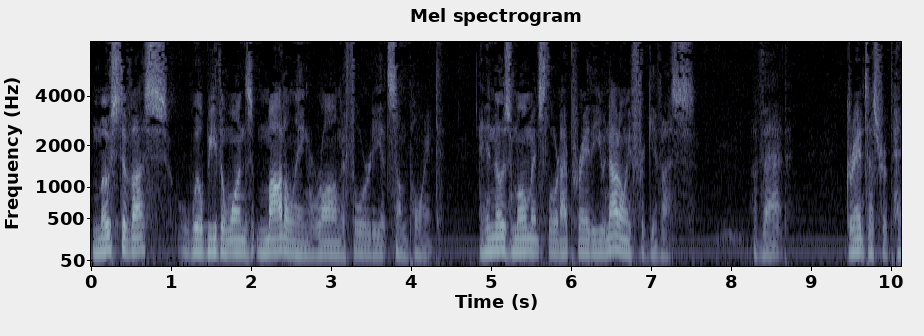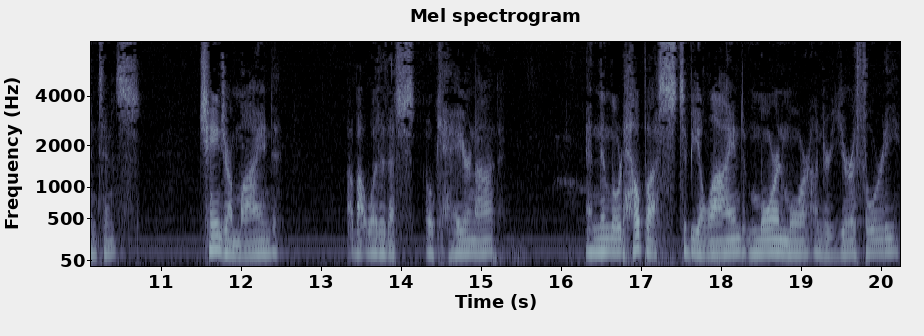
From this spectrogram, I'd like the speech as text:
Most of us will be the ones modeling wrong authority at some point. And in those moments, Lord, I pray that you not only forgive us of that, grant us repentance, change our mind about whether that's okay or not. And then, Lord, help us to be aligned more and more under your authority.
